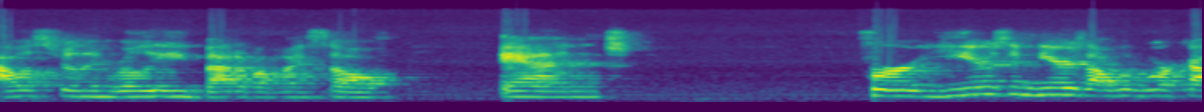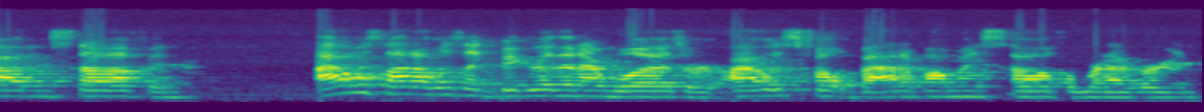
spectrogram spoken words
I was feeling really bad about myself. And for years and years, I would work out and stuff. And I always thought I was like bigger than I was, or I always felt bad about myself or whatever. And,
